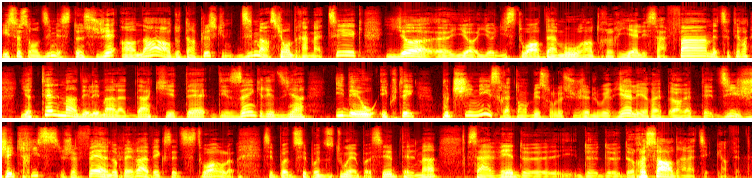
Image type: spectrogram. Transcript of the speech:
Ils se sont dit, mais c'est un sujet en or, d'autant plus qu'une dimension dramatique. Il y a, euh, il y a, il y a l'histoire d'amour entre Riel et sa femme, etc. Il y a tellement d'éléments là-dedans qui étaient des ingrédients idéaux. Écoutez, Puccini serait tombé sur le sujet de Louis Riel et aurait, peut-être dit j'écris, je fais un opéra avec cette histoire-là. C'est pas, c'est pas du tout impossible tellement ça avait de, de, de, de ressorts dramatiques en fait.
